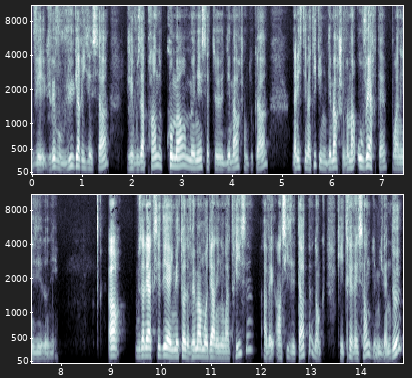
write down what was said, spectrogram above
vais, vous vulgariser ça. Je vais vous apprendre comment mener cette démarche, en tout cas, dans les thématiques, une démarche vraiment ouverte hein, pour analyser les données. Alors, vous allez accéder à une méthode vraiment moderne et novatrice, avec, en six étapes, donc, qui est très récente, 2022.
